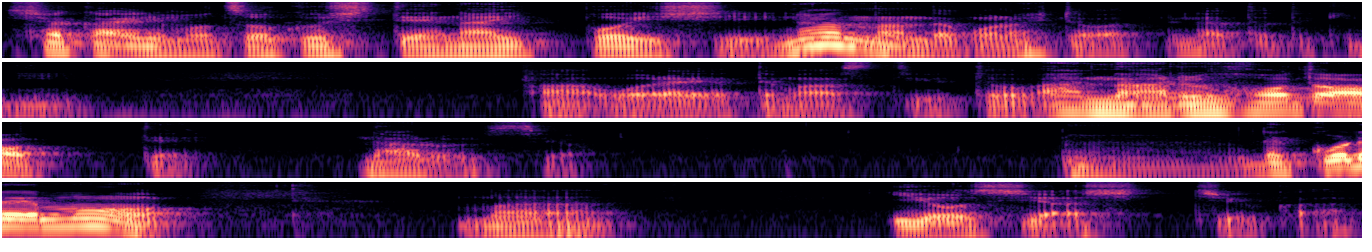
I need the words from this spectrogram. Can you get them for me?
社会にも属してないっぽいし、何なんだこの人はってなった時に、あ、お笑いやってますって言うと、あ、なるほどってなるんですよ。うん。で、これも、まあ、よしあしっていうか、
